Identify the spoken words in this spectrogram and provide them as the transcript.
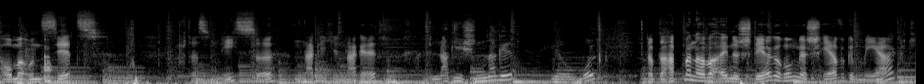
Hauen wir uns jetzt auf das nächste nackige Nugget. Nackig Nugget. Jawohl. Ich glaube, da hat man aber eine Stärkerung der Schärfe gemerkt.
